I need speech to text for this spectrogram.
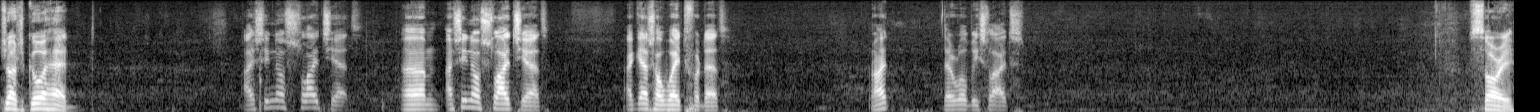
Josh, go ahead. I see no slides yet. Um, I see no slides yet. I guess I'll wait for that. Right? There will be slides. Sorry.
